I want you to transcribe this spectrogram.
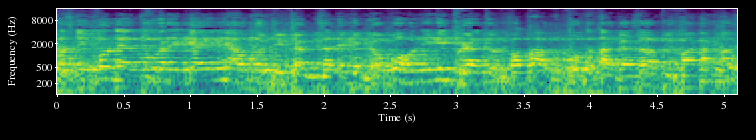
Meskipun ilmu mereka ini autodidak, misalnya gini, oh pohon ini beracun, kok tahu? Oh tetangga saya habis makan mas.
